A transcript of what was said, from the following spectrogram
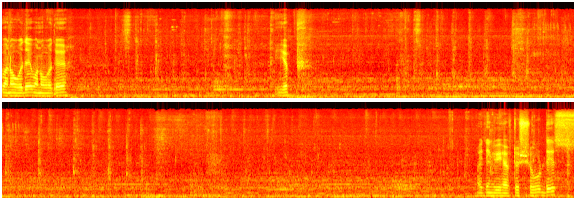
One over there, one over there. Yep. I think we have to shoot this.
